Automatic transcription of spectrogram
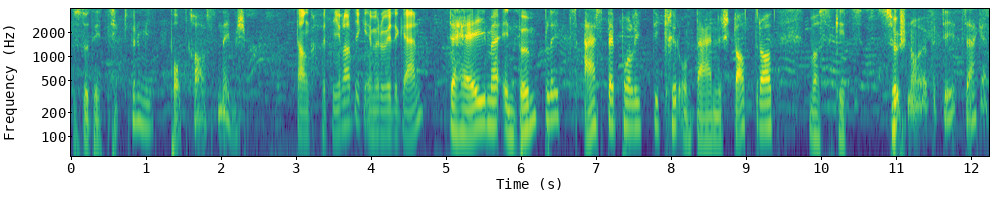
dass du dir Zeit für meinen Podcast nimmst. Danke für die Einladung, immer wieder gerne daheim in Bümplitz, SP-Politiker und Berner Stadtrat. Was gibt es sonst noch über dich zu sagen?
